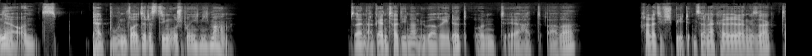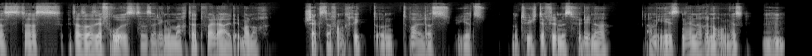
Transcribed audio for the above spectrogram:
Ja, und Pat Boone wollte das Ding ursprünglich nicht machen. Sein Agent hat ihn dann überredet und er hat aber relativ spät in seiner Karriere dann gesagt, dass das, dass er sehr froh ist, dass er den gemacht hat, weil er halt immer noch Schecks davon kriegt und weil das jetzt natürlich der Film ist, für den er am ehesten in Erinnerung ist. Mhm.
